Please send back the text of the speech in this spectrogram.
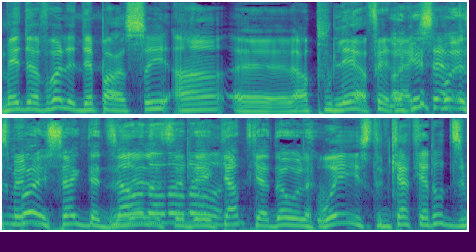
mais devra le dépenser en, euh, en poulet. En fait, okay, c'est pas, pas, un chèque de 10 000 c'est des cartes cadeaux. Là. Oui, c'est une carte cadeau de 10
